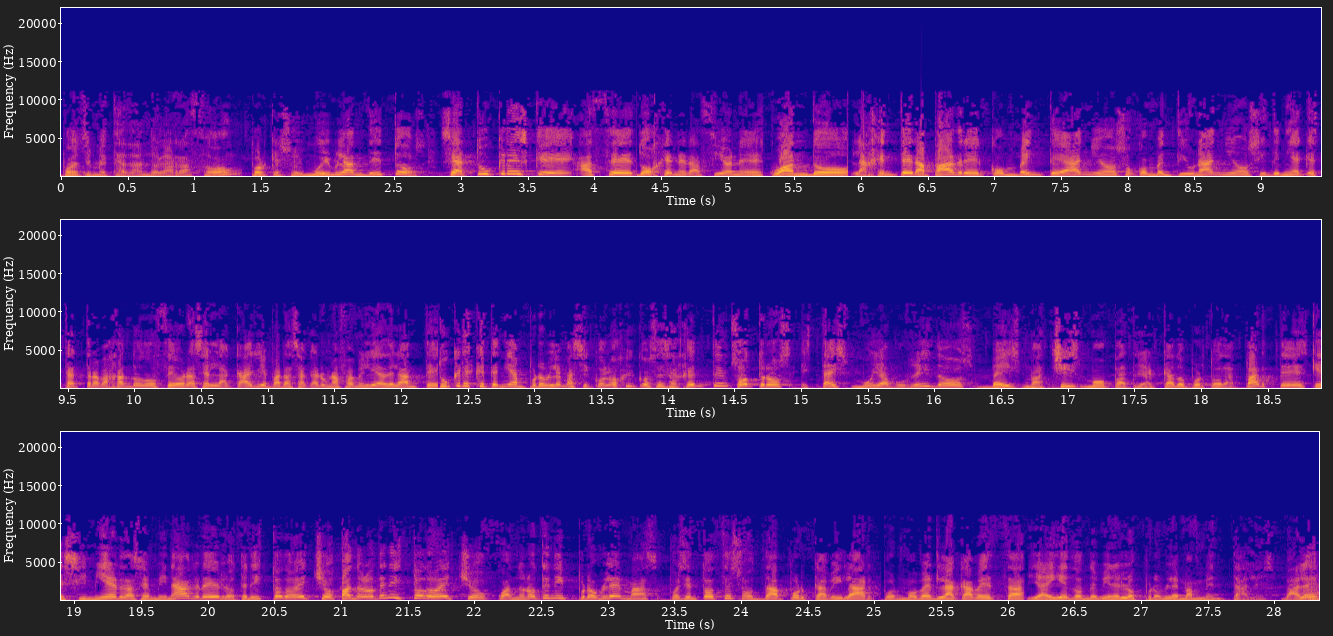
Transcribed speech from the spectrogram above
pues me está dando la razón, porque soy muy blanditos. O sea, ¿tú crees que hace dos generaciones, cuando la gente era padre con 20 años o con 21 años y tenía que estar trabajando 12 horas en la calle para sacar una familia adelante, ¿tú crees que tenían problemas psicológicos esa gente? Vosotros estáis muy aburridos, veis machismo, patriarcado por todas partes, que si mierdas en vinagre, lo tenéis todo hecho. Cuando lo tenéis todo hecho, cuando no tenéis problemas, pues entonces os da por cavilar, por mover la cabeza y ahí es donde vienen los problemas mentales, ¿vale?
